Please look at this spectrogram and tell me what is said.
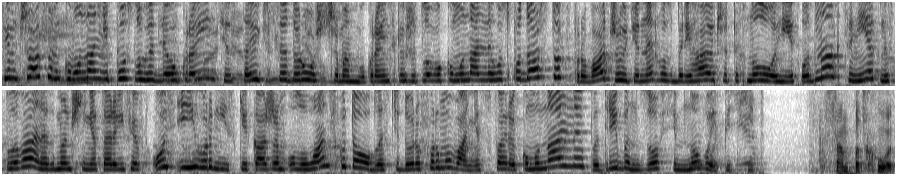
Тим часом комунальні послуги для українців стають все дорожчими. В українських житлово-комунальних господарствах впроваджують енергозберігаючі технології. Однак це ніяк не впливає на зменшення тарифів. Ось і Ігор Ліський каже, у Луганську та області до реформування сфери комунальної потрібен зовсім новий підхід. сам подход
